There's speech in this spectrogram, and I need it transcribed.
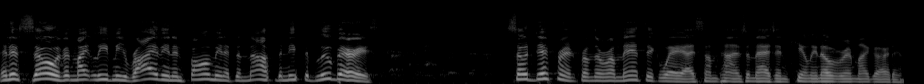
and if so, if it might leave me writhing and foaming at the mouth beneath the blueberries. So different from the romantic way I sometimes imagine keeling over in my garden.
